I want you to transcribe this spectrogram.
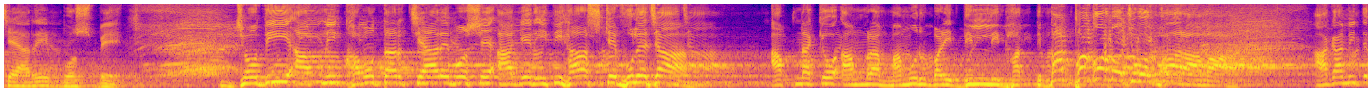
চেয়ারে বসবে। যদি আপনি ক্ষমতার চেয়ারে বসে আগের ইতিহাসকে ভুলে যান, আপনাকেও আমরা মামুর বাড়ি দিল্লি ভাগতে বাধ্য করব, যুবক ভাড়া আমার। আগামীতে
